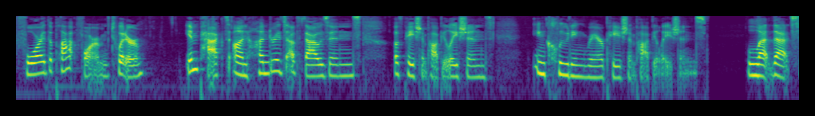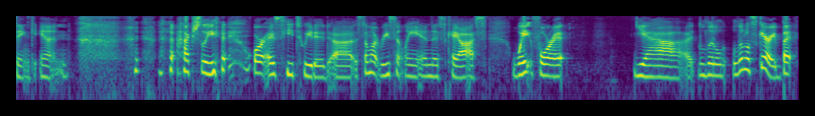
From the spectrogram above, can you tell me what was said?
for the platform, Twitter, impacts on hundreds of thousands of patient populations including rare patient populations. Let that sink in. Actually, or as he tweeted uh, somewhat recently in this chaos, wait for it. Yeah, a little, a little scary, but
